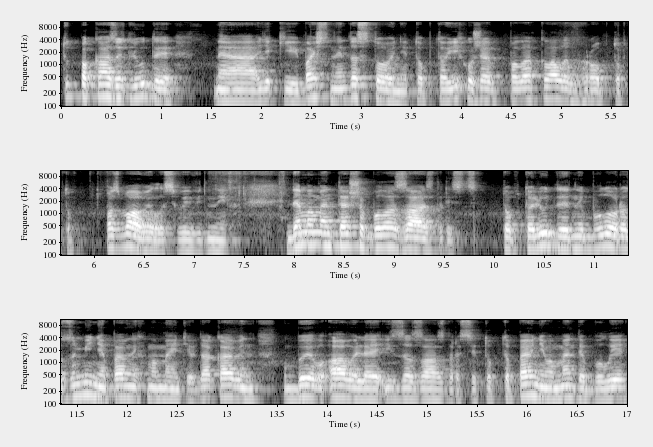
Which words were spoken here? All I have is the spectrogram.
Тут показують люди, які, бачите, недостойні, тобто їх вже поклали в гроб, тобто позбавились ви від них. Йде момент те, що була заздрість. Тобто люди не було розуміння певних моментів. Да? Кавін вбив Авеля із-за заздрості. Тобто певні моменти були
